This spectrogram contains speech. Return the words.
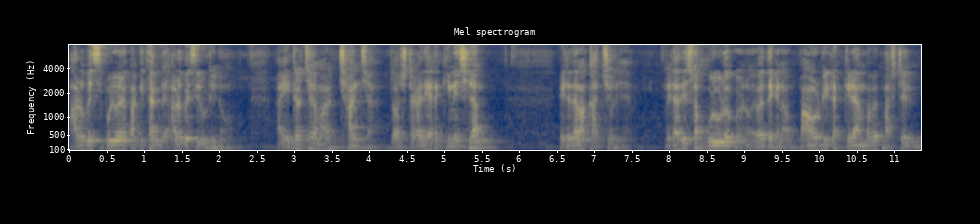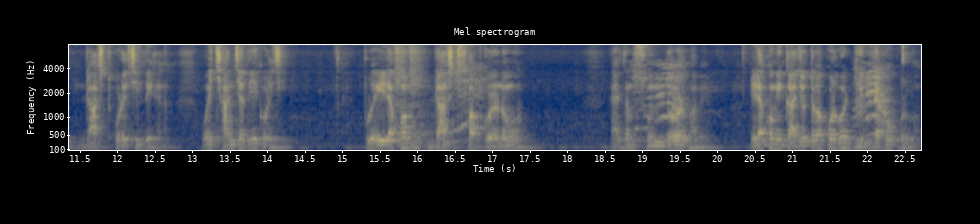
আরও বেশি পরিমাণে পাখি থাকলে আরও বেশি রুটি নেব। আর এটা হচ্ছে আমার ছাঞ্চা দশ টাকা দিয়ে একটা কিনেছিলাম। এটাতে আমার কাজ চলে যায়। এটা দিয়ে সব গুঁড়ো গুঁড়ো করে নাও। এবার দেখে নাও, পাউরুটিটা কিরমভাবে ফার্স্টে ডাস্ট করেছি, দেখে নাও। ওই ছাঞ্চা দিয়ে করেছি। পুরো এইরকম ডাস্ট সব করে নেব। একদম সুন্দরভাবে। এরকমই গাজরটাকেও করব, ডিমটাকেও করব।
